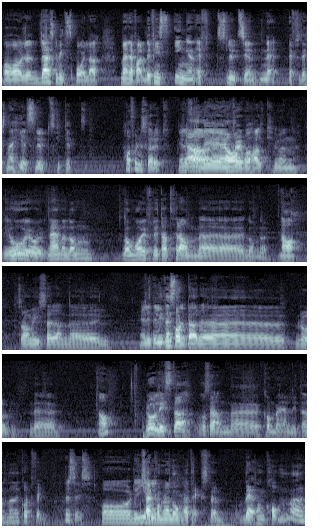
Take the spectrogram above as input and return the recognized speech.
Och där ska vi inte spoila. Men i alla fall, det finns ingen efter slutscen när eftertexterna är helt slut vilket har funnits förut. I alla Ja, fall i ja. Incredible Hulk. Men, Jo jo. Nej men de, de har ju flyttat fram eh, dem nu. ja, Så de visar en, eh, en en liten, liten kortare eh, roll, eh, Ja, rollista och sen eh, kommer en liten eh, kortfilm. precis. Och det Och sen kommer den långa texten. Det som kommer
